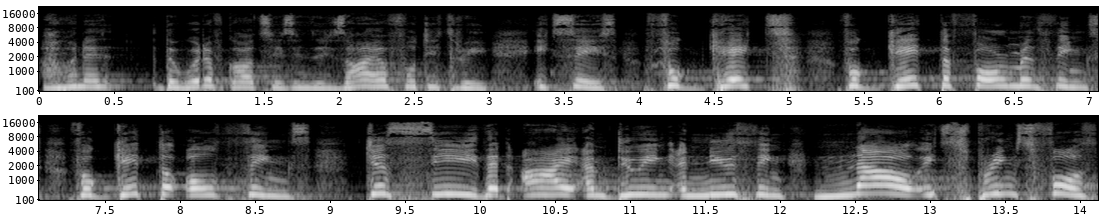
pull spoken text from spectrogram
I want to, the word of God says in Isaiah 43, it says, forget, forget the former things, forget the old things. Just see that I am doing a new thing. Now it springs forth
